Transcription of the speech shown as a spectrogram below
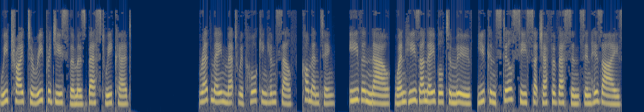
we tried to reproduce them as best we could. Redmayne met with Hawking himself, commenting, "...even now, when he's unable to move, you can still see such effervescence in his eyes."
